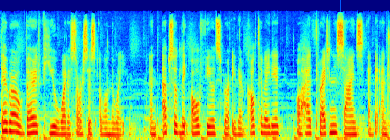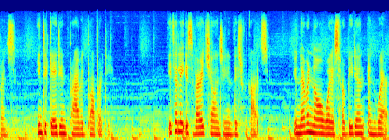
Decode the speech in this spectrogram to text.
There were very few water sources along the way, and absolutely all fields were either cultivated or had threatening signs at the entrance, indicating private property. Italy is very challenging in these regards. You never know what is forbidden and where,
